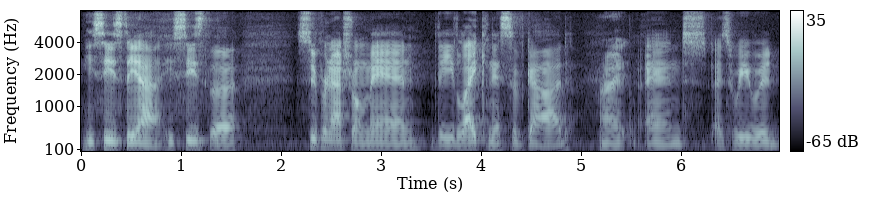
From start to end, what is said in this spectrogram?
he sees the yeah he sees the supernatural man, the likeness of God, Right. and as we would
